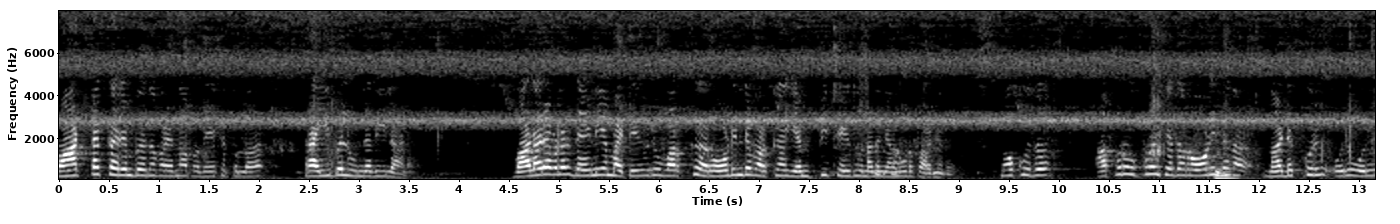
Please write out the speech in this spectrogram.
പാട്ടക്കരമ്പ് എന്ന് പറയുന്ന പ്രദേശത്തുള്ള ട്രൈബൽ ഉന്നതിയിലാണ്. വളരെ വളരെ ദയനീയമായിട്ട് ഈ ഒരു വർക്ക് റോഡിന്റെ വർക്ക് എം പി ചെയ്തു എന്നാണ് ഞങ്ങളോട് പറഞ്ഞത്. നോക്കൂ ഇത് അപ്പുറം ഇപ്പുറം ചെയ്ത റോഡിന്റെ നടുക്കൊരു ഒരു ഒരു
